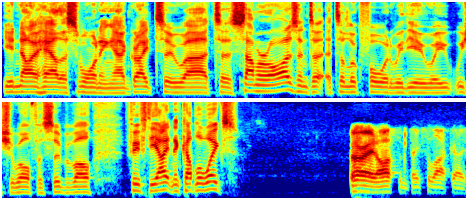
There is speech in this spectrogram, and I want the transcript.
you know how this morning. Uh, great to uh, to summarise and to, to look forward with you. We wish you well for Super Bowl 58 in a couple of weeks. All right, awesome. Thanks a lot, guys.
